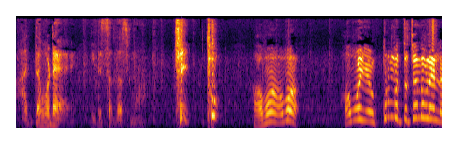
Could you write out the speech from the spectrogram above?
அதை விட இது சந்தோஷமா? அவ அவ அவ என் குடும்பத்தை சேர்ந்தவளே இல்ல.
